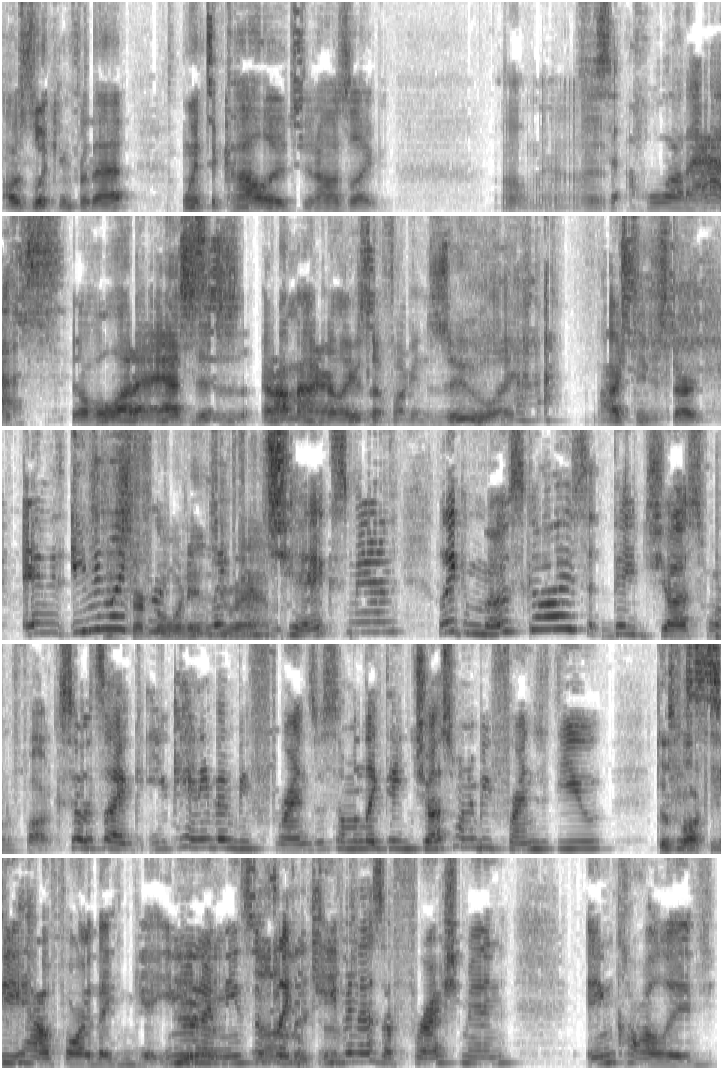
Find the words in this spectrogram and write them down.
I was looking for that. Went to college and I was like, oh man, I- a whole lot of ass. a whole lot of ass. This is and I'm out here like this is a fucking zoo. Like I just need to start. And even like start for going in, see like for chicks, man, like most guys, they just want to fuck. So it's like you can't even be friends with someone. Like they just want to be friends with you To to see you. how far they can get. You know what I mean? So it's like even as a freshman in college,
